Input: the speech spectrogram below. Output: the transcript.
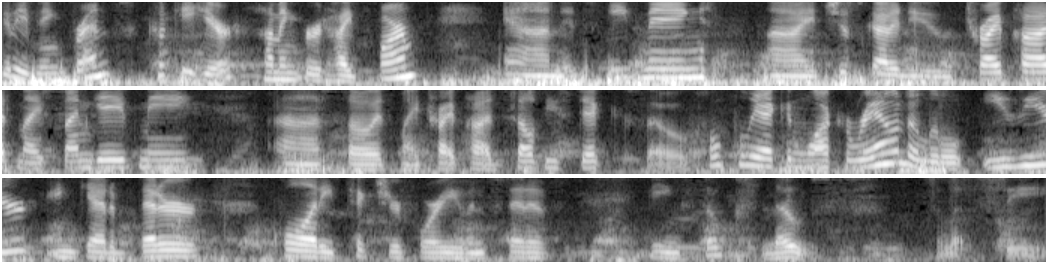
Good evening, friends. Cookie here, Hummingbird Heights Farm, and it's evening. I just got a new tripod my son gave me, uh, so it's my tripod selfie stick. So hopefully I can walk around a little easier and get a better quality picture for you instead of being so close. So let's see.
